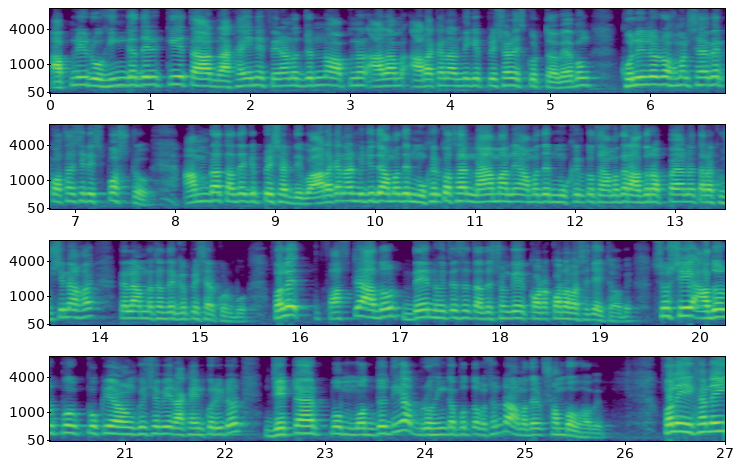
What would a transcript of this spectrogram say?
আপনি রোহিঙ্গাদেরকে তার রাখাইনে ফেরানোর জন্য আপনার আরাম, আরাকান আর্মিকে প্রেশারাইজ করতে হবে এবং খলিলুর রহমান সাহেবের কথা সেটা স্পষ্ট। আমরা তাদেরকে প্রেশার দেবো। আরাকান আর্মি যদি আমাদের মুখের কথা না মানে আমাদের মুখের কথা, আমাদের আদর আপ্যায়নে তারা খুশি না হয়, তাহলে আমরা তাদেরকে প্রেশার করব। ফলে ফার্স্টে আদর দেন হইতেছে তাদের সঙ্গে করা করা বাসে যাইতে হবে। সো সেই আদর প্রক্রিয়ার অঙ্ক হিসেবে রাখাইন করিডোর যেটার মধ্য দিয়ে রোহিঙ্গা প্রত্যাবাসনটা আমাদের সম্ভব হবে। ফলে এখানেই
